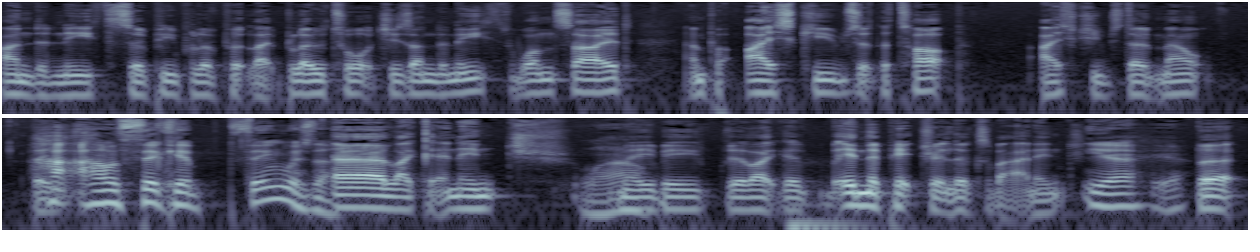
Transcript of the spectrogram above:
underneath. So people have put like blow torches underneath one side and put ice cubes at the top. Ice cubes don't melt. How, how thick a thing was that? Uh, like an inch, Wow. maybe. Like a, in the picture, it looks about an inch. yeah, yeah. But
